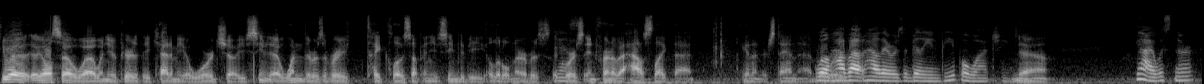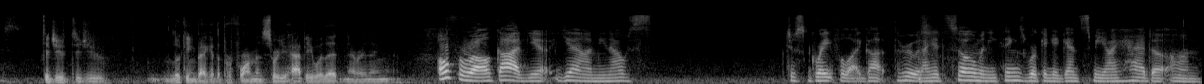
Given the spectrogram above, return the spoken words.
You, uh, you also, uh, when you appeared at the Academy Award show, you seemed, uh, when there was a very tight close-up and you seemed to be a little nervous. Of Yes. course, in front of a house like that, I can understand that. Well, how about how there was a billion people watching? Yeah. Yeah, I was nervous. Did you, did you, looking back at the performance, were you happy with it and everything? Overall, God, yeah, yeah. I mean, I was just grateful I got through it. I had so many things working against me. I had a, um,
